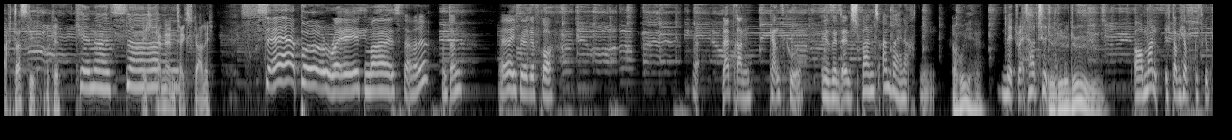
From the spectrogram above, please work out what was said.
Ach, das Lied, okay. Ich kenne den Text gar nicht. Separate myself. Warte. Und dann? Ja, ich will Refrain. Ja, bleib dran. Ganz cool. Wir sind entspannt an Weihnachten. Oh yeah. Mit Red Hot Chili. Du, du, du. Oh Mann, ich glaube, ich hab's geskippt.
